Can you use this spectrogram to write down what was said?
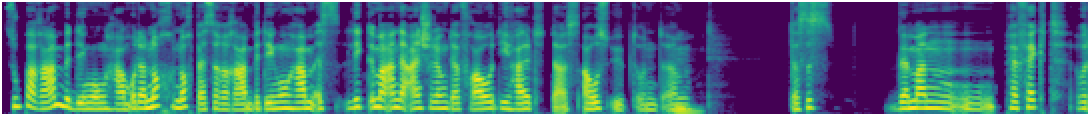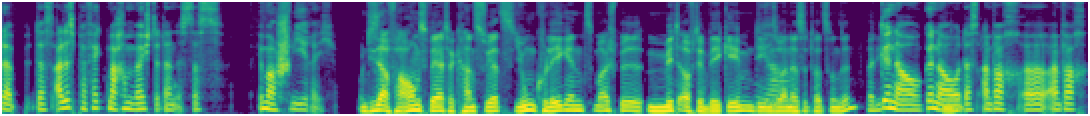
super Rahmenbedingungen haben oder noch noch bessere Rahmenbedingungen haben, es liegt immer an der Einstellung der Frau, die halt das ausübt und ähm, Mhm. das ist, wenn man perfekt oder das alles perfekt machen möchte, dann ist das immer schwierig. Und diese Erfahrungswerte kannst du jetzt jungen Kolleginnen zum Beispiel mit auf den Weg geben, die in Ja. so einer Situation sind? Genau, genau, Mhm. das einfach, äh, einfach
